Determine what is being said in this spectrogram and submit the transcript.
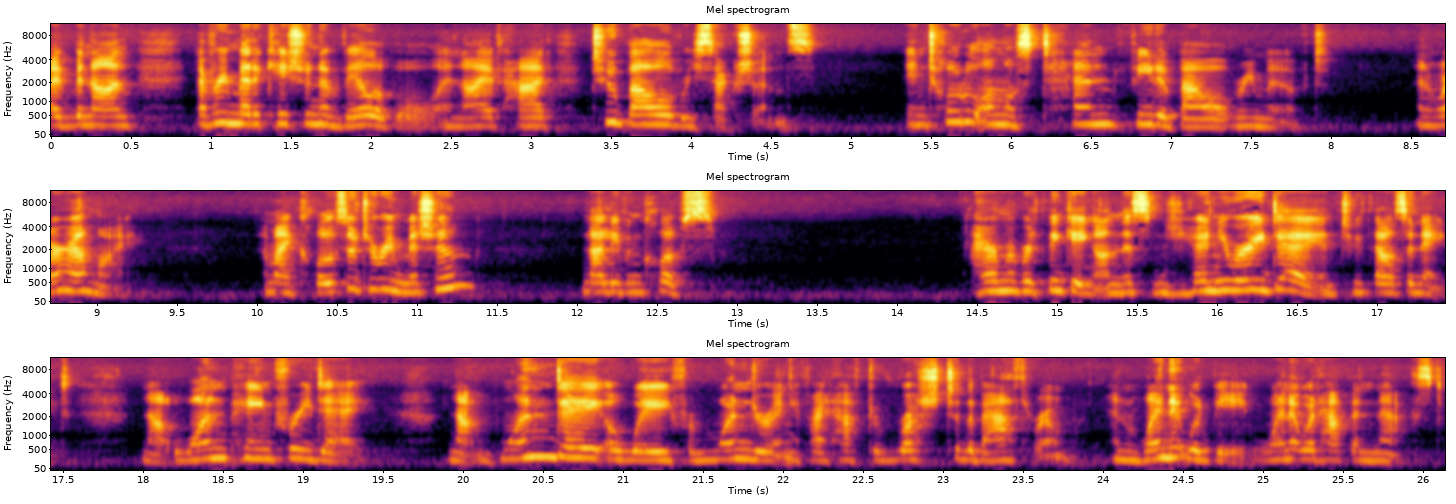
I've been on every medication available, and I've had two bowel resections. In total, almost 10 feet of bowel removed. And where am I? Am I closer to remission? Not even close. I remember thinking on this January day in 2008, not one pain free day, not one day away from wondering if I'd have to rush to the bathroom and when it would be, when it would happen next.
